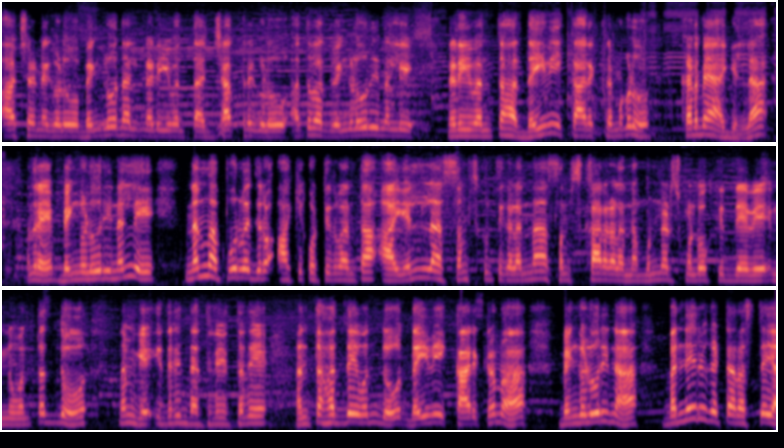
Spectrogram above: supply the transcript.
ಆಚರಣೆಗಳು, ಬೆಂಗಳೂರಿನಲ್ಲಿ ನಡೆಯುವಂತ ಜಾತ್ರೆಗಳು ಅಥವಾ ಬೆಂಗಳೂರಿನಲ್ಲಿ ನಡೆಯುವಂತಹ ದೈವಿ ಕಾರ್ಯಕ್ರಮಗಳು ಕಡಿಮೆ ಆಗಿಲ್ಲ. ಅಂದ್ರೆ ಬೆಂಗಳೂರಿನಲ್ಲಿ ನಮ್ಮ ಪೂರ್ವಜರು ಹಾಕಿಕೊಟ್ಟಿರುವಂತ ಆ ಎಲ್ಲ ಸಂಸ್ಕೃತಿಗಳನ್ನ, ಸಂಸ್ಕಾರಗಳನ್ನ ಮುನ್ನಡೆಸ್ಕೊಂಡು ಹೋಗ್ತಿದ್ದೇವೆ ಎನ್ನುವಂಥದ್ದು ನಮಗೆ ಇದರಿಂದ ತಿಳಿಯುತ್ತದೆ. ಅಂತಹದ್ದೇ ಒಂದು ದೈವಿ ಕಾರ್ಯಕ್ರಮ ಬೆಂಗಳೂರಿನ ಬನ್ನೇರುಘಟ್ಟ ರಸ್ತೆಯ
